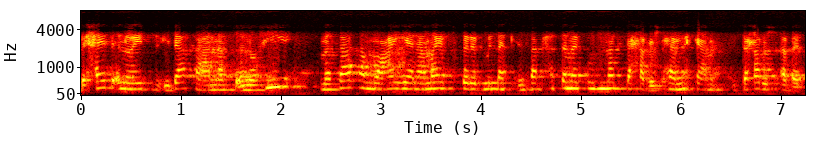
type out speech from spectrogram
بحيث إنه يد- يدافع عن نفسه إنه في مسافة معينة ما يقترب منك إنسان حتى ما يكون هناك تحرش إحنا بنحكي عن التحرش أبد.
